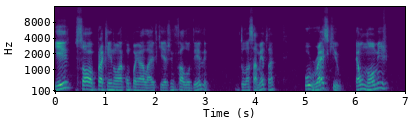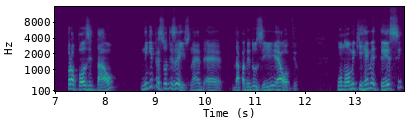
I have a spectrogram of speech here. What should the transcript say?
E só para quem não acompanhou a live que a gente falou dele, do lançamento, né? O Rescue é um nome proposital. Ninguém precisou dizer isso, né? É, dá para deduzir, é óbvio. Um nome que remetesse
